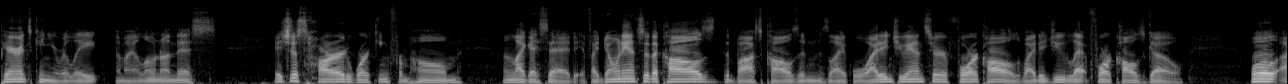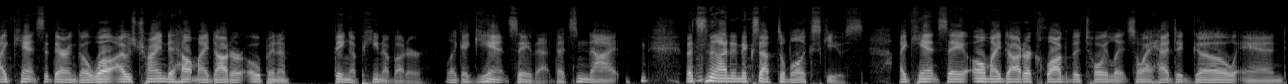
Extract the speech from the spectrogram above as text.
Parents, can you relate? Am I alone on this? It's just hard working from home and like I said, if I don't answer the calls, the boss calls and is like, well, why didn't you answer four calls? Why did you let four calls go? Well, I can't sit there and go, well, I was trying to help my daughter open a thing of peanut butter. Like I can't say that. That's not that's not an acceptable excuse. I can't say, "Oh, my daughter clogged the toilet, so I had to go and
